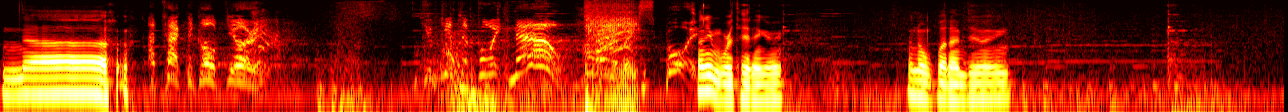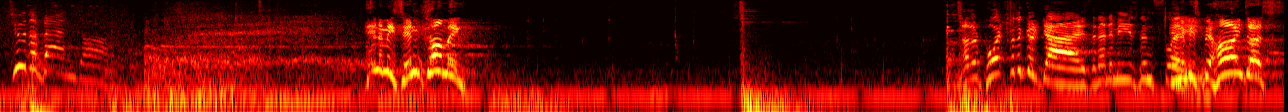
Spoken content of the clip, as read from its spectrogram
No. Attack the Gold Fury. You get the point now! It's not even worth hitting her. I don't know what I'm doing. To the vanguard. Enemies incoming! Another point for the good guys. An enemy has been slain. Enemies behind us!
